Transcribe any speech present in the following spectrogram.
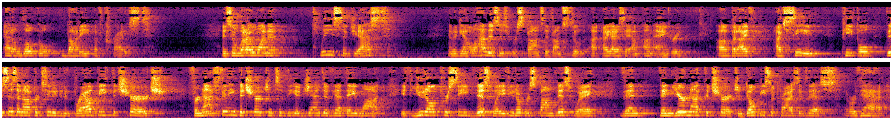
at a local body of Christ. And so, what I want to please suggest, and again, a lot of this is responsive. I'm still, I, I got to say, I'm, I'm angry. Uh, but I've, I've seen people, this is an opportunity to browbeat the church for not fitting the church into the agenda that they want. If you don't proceed this way, if you don't respond this way, then, then you're not the church. And don't be surprised of this or that.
